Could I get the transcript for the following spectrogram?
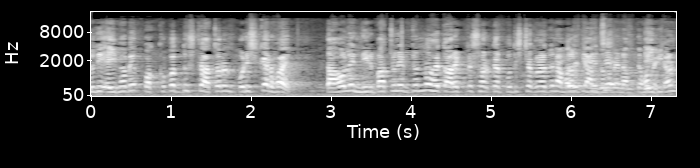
যদি এইভাবে পক্ষপাতদুষ্ট আচরণ পরিষ্কার হয় তাহলে নির্বাচনের জন্য হয়তো আরেকটা সরকার প্রতিষ্ঠা করার জন্য আমাদেরকে আন্দোলনে নামতে হবে। কারণ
